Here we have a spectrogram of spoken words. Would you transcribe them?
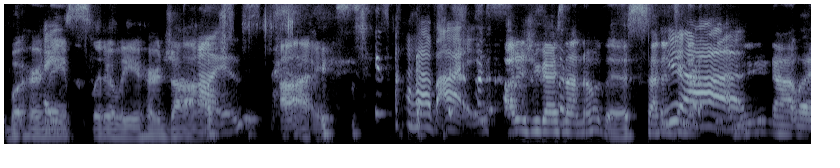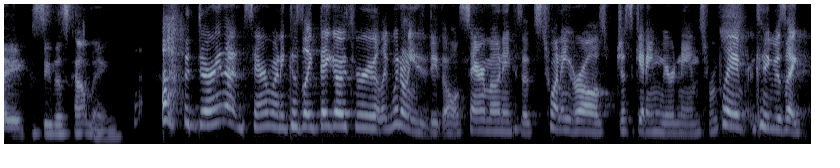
But her name is literally her job. eyes. Eyes. She's I have eyes. How did you guys not know this? How did you Yeah. not, did you not like see this coming? But during that ceremony, because like they go through, like we don't need to do the whole ceremony because it's 20 girls just getting weird names from Flavor. Because he was like,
